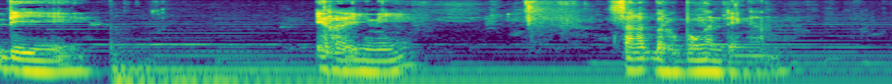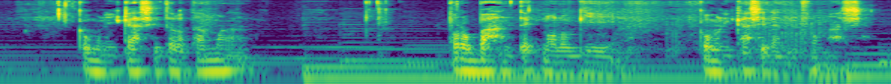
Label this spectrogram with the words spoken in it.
di era ini sangat berhubungan dengan komunikasi terutama perubahan teknologi komunikasi dan informasi.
